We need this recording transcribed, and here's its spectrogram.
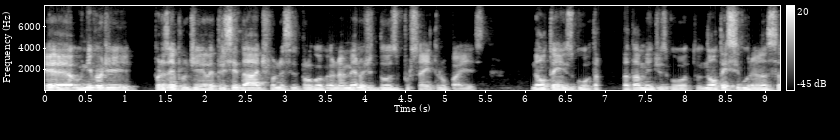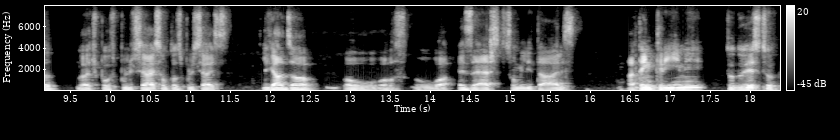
É, é, o nível de por exemplo, de eletricidade fornecida pelo governo é menos de 12% no país, não tem esgoto, tratamento de esgoto, não tem segurança, né? tipo, os policiais são todos policiais ligados ao, ao, ao, ao exército, são militares, tem crime, tudo isso,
